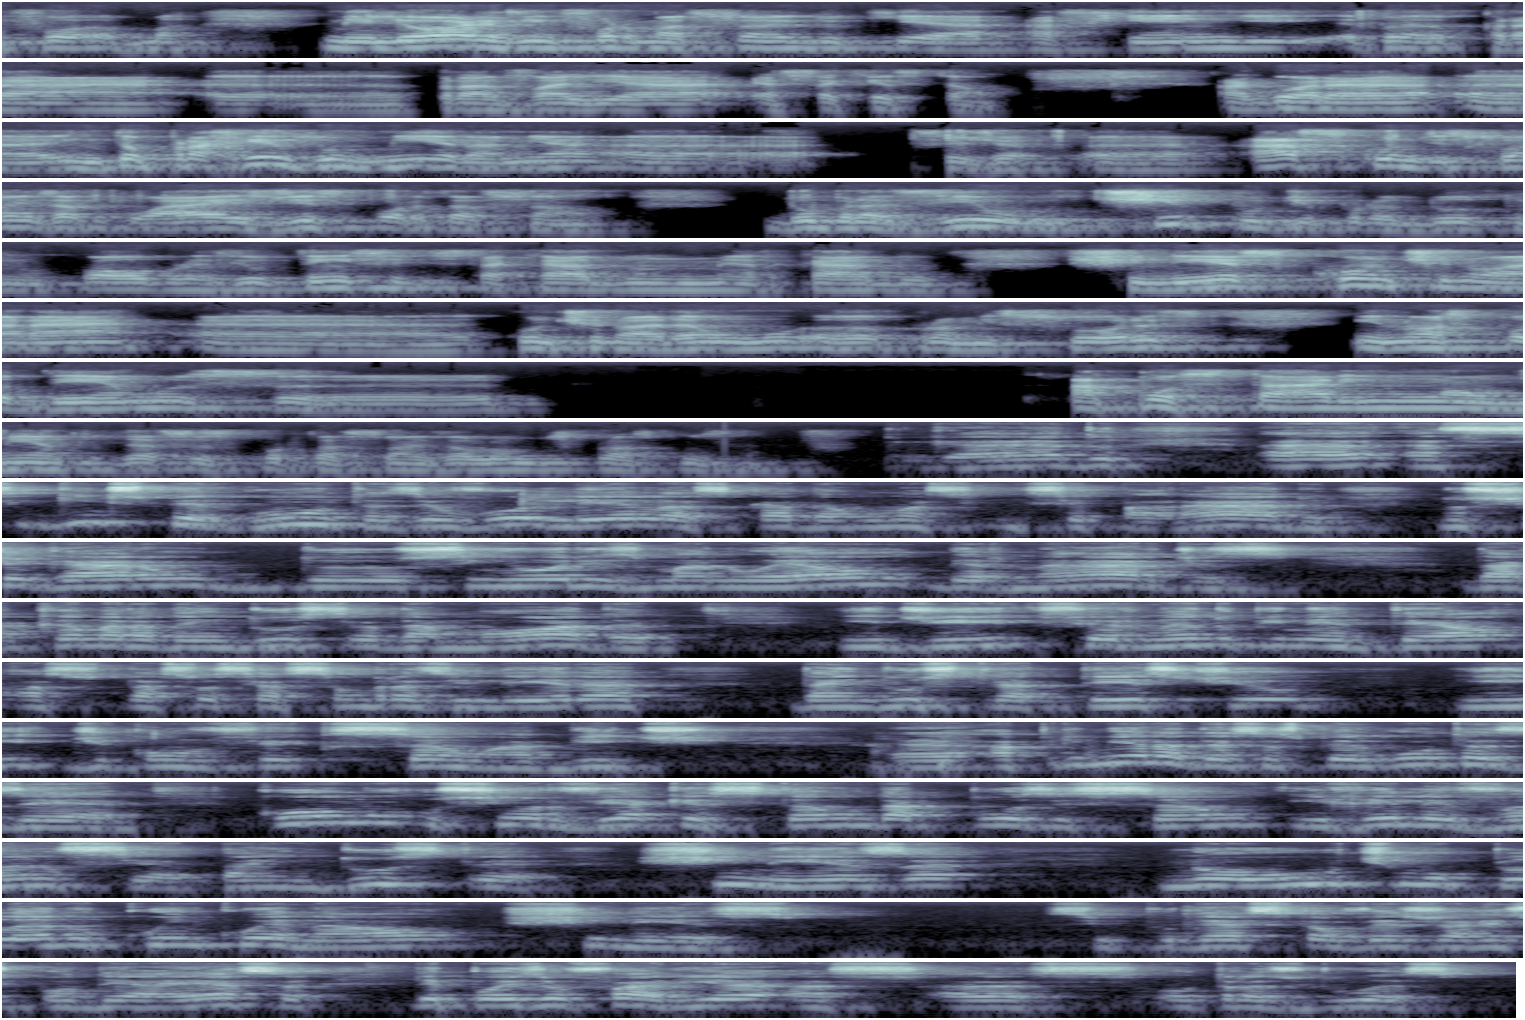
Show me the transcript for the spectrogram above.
melhores informações do que a, a FIENG para uh, avaliar essa questão. Agora, uh, então, para resumir, a minha, ou seja, as condições atuais de exportação do Brasil, o tipo de produto no qual o Brasil tem se destacado no mercado chinês, continuará, continuarão promissoras e nós podemos apostar em um aumento dessas exportações ao longo dos próximos anos. Obrigado. As seguintes perguntas, eu vou lê-las cada uma em separado, nos chegaram dos senhores Manuel Bernardes, da Câmara da Indústria da Moda, e de Fernando Pimentel, da Associação Brasileira da Indústria Têxtil e de Confecção, a BIT. É, a primeira dessas perguntas é: como o senhor vê a questão da posição e relevância da indústria chinesa no último plano quinquenal chinês? Se pudesse talvez já responder a essa, depois eu faria as, as outras duas.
